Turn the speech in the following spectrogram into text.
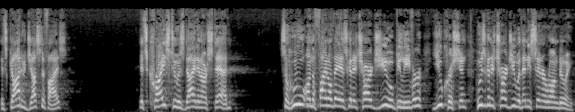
It's God who justifies. It's Christ who has died in our stead. So who on the final day is going to charge you, believer, you Christian, who's going to charge you with any sin or wrongdoing?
